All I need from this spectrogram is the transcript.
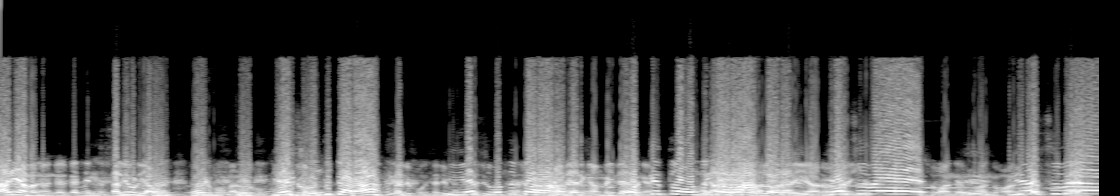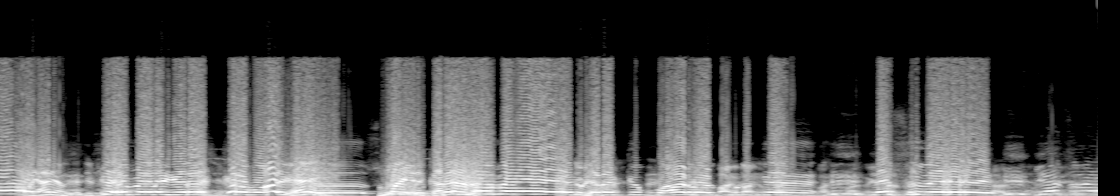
ஏசு அவனை. ஏசு வந்துட்டாரா? வந்துட்டாரா. பக்கத்துல வந்துட்டாரா. இயேசுவே. இயேசுவே? என் மேல இரக்கமா இரு. ஏய், சும்மா இரு, கத்திவிடு. எனக்கு பார்வை கொடுங்க. இயேசுவே இயேசுவே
